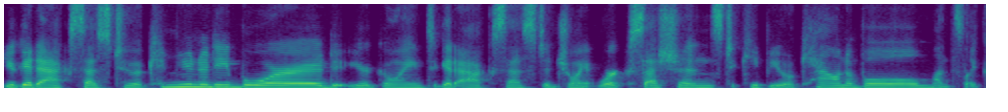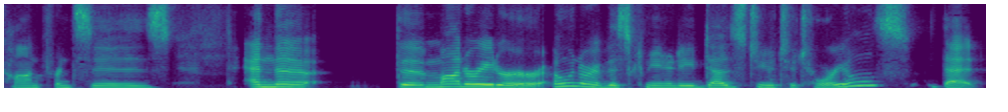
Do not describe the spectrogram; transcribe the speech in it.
you get access to a community board. You're going to get access to joint work sessions to keep you accountable, monthly conferences. And the the moderator or owner of this community does do tutorials that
